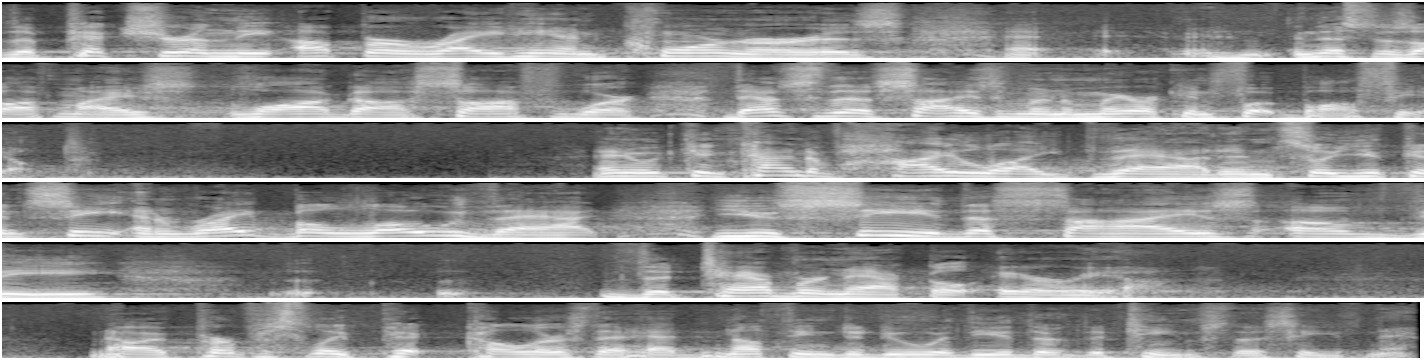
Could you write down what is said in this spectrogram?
the picture in the upper right hand corner is, and this is off my Logos uh, software, that's the size of an American football field. And we can kind of highlight that. And so you can see, and right below that, you see the size of the, the tabernacle area. Now, I purposely picked colors that had nothing to do with either of the teams this evening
